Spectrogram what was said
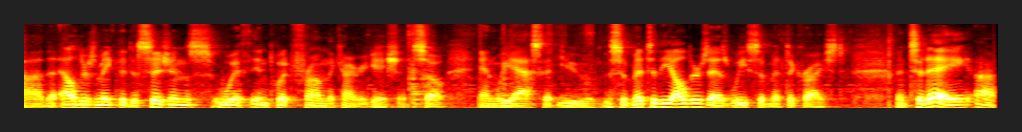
Uh, the elders make the decisions with input from the congregation. So, and we ask that you submit to the elders as we submit to Christ. And today, uh,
